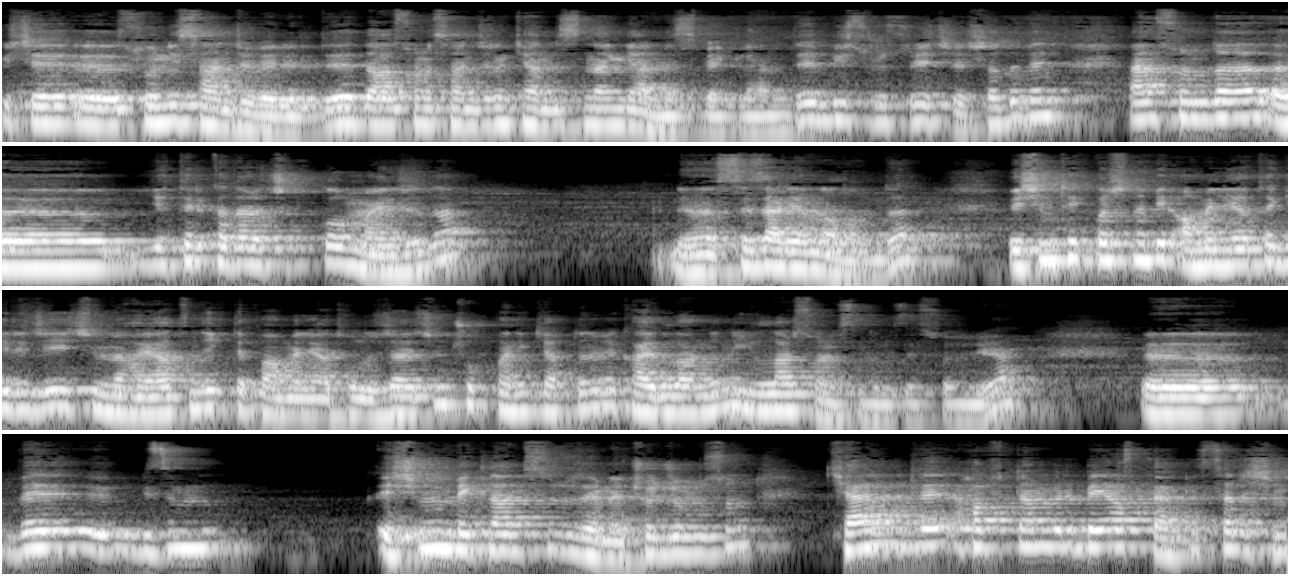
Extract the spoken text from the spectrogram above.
İşte e, suni sancı verildi. Daha sonra sancının kendisinden gelmesi beklendi. Bir sürü süreç yaşadı ve en sonunda yeteri kadar açıklık olmayınca da sezaryen alındı. Eşim tek başına bir ameliyata gireceği için ve hayatında ilk defa ameliyat olacağı için çok panik yaptığını ve kaygılandığını yıllar sonrasında bize söylüyor. Ee, ve bizim eşimin beklentisi üzerine çocuğumuzun kel ve hafiften böyle beyaz tenli, sarışın,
